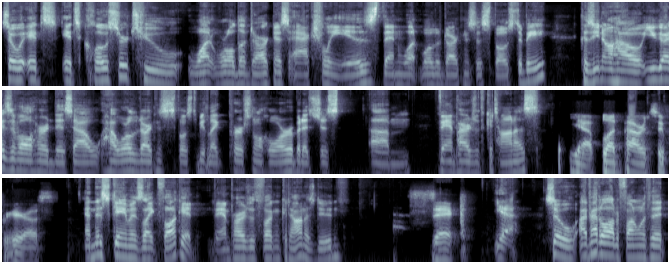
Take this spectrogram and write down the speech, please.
so it's it's closer to what World of Darkness actually is than what World of Darkness is supposed to be. Because you know how you guys have all heard this how how World of Darkness is supposed to be like personal horror, but it's just um, vampires with katanas. Yeah, blood powered superheroes. And this game is like fuck it, vampires with fucking katanas, dude. Sick. Yeah. So I've had a lot of fun with it.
